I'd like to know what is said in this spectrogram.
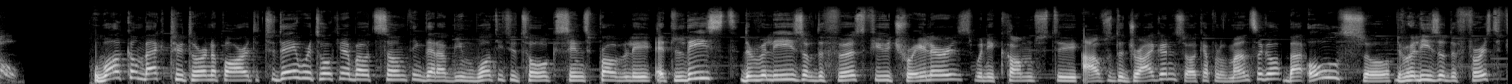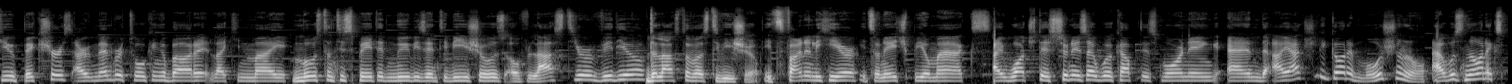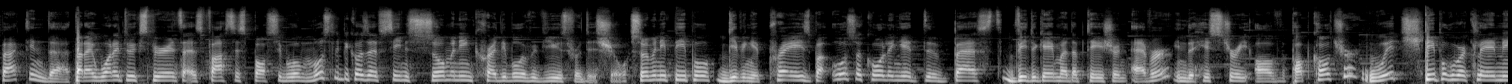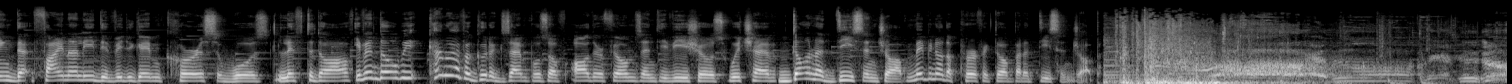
Welcome back to Torn Apart. Today we're talking about something that I've been wanting to talk since probably at least the release of the first few trailers when it comes to House of the Dragon, so a couple of months ago, but also the release of the first few pictures. I remember talking about it like in my most anticipated movies and TV shows of last year video, The Last of Us TV show. It's finally here, it's on HBO Max. I watched it as soon as I woke up this morning and I actually got emotional. I was not expecting that that, but I wanted to experience it as fast as possible, mostly because I've seen so many incredible reviews for this show. So many people giving it praise, but also calling it the best video game adaptation ever in the history of pop culture, which people were claiming that finally the video game curse was lifted off, even though we kind of have a good examples of other films and TV shows which have done a decent job, maybe not a perfect job, but a decent job.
